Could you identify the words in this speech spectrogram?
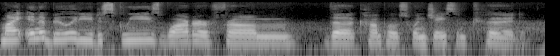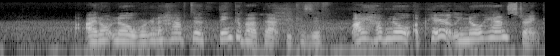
My inability to squeeze water from the compost when Jason could. I don't know. We're gonna have to think about that because if I have no apparently no hand strength,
